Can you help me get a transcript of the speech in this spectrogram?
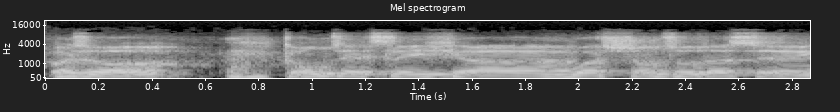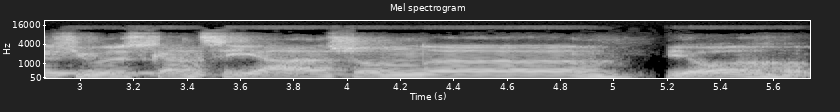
Also grundsätzlich äh, war es schon so, dass ich über das ganze Jahr schon äh, ja,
